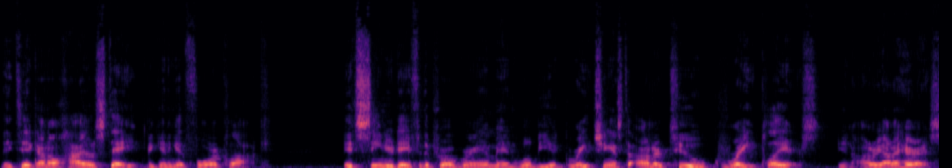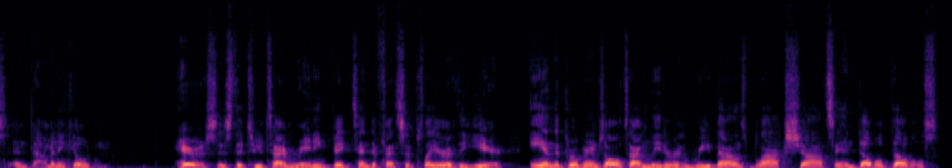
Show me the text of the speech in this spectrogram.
They take on Ohio State beginning at 4 o'clock. It's senior day for the program and will be a great chance to honor two great players in Ae'Rianna Harris and Dominique Oden. Harris is the two time reigning Big Ten Defensive Player of the Year and the program's all time leader in rebounds, blocks, shots, and double doubles,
